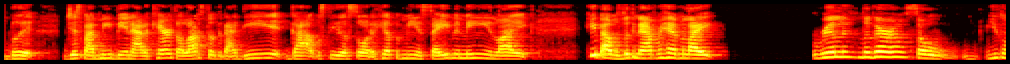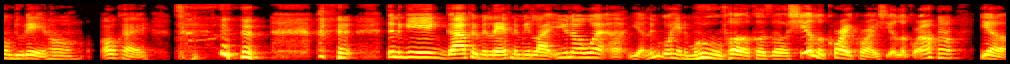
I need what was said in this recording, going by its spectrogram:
but just by me being out of character, a lot of stuff that I did, God was still sort of helping me and saving me. And like, He about was looking out from heaven, like, really, little girl? So you gonna do that, huh? Okay. then again, God could have been laughing at me like, you know what? Uh, yeah, let me go ahead and move her because uh, she'll look cray cray. She'll look, uh-huh. yeah,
